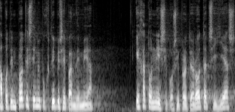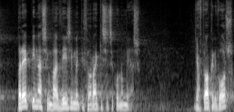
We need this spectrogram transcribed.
Από την πρώτη στιγμή που χτύπησε η πανδημία, είχα τονίσει πως η προτεραιότητα της υγείας πρέπει να συμβαδίζει με τη θωράκιση της οικονομίας. Γι' αυτό ακριβώς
